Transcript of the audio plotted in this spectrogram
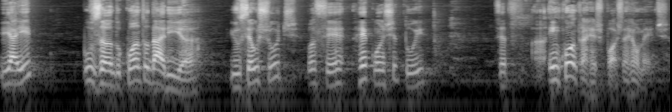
E aí, usando quanto daria e o seu chute, você reconstitui, você encontra a resposta realmente.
